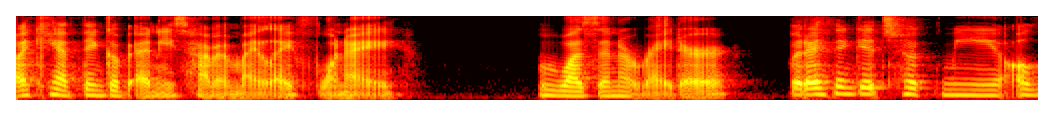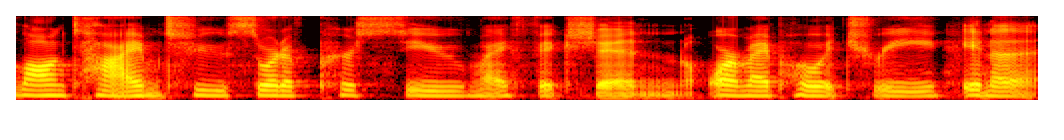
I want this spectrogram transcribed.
I can't think of any time in my life when I wasn't a writer. But I think it took me a long time to sort of pursue my fiction or my poetry in a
